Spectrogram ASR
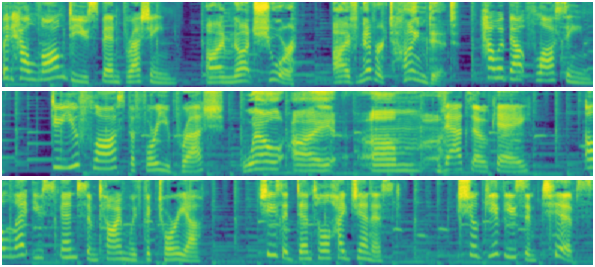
But how long do you spend brushing? I'm not sure. I've never timed it. How about flossing? Do you floss before you brush? Well, I. Um. That's okay. I'll let you spend some time with Victoria. She's a dental hygienist. She'll give you some tips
